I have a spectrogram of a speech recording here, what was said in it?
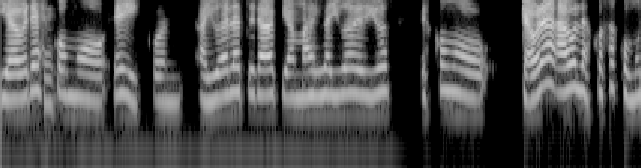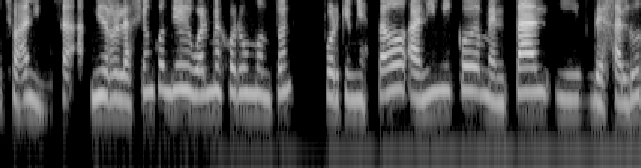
y ahora es como, hey, con ayuda de la terapia, más la ayuda de Dios, es como que ahora hago las cosas con mucho ánimo. O sea, mi relación con Dios igual mejoró un montón porque mi estado anímico, mental y de salud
